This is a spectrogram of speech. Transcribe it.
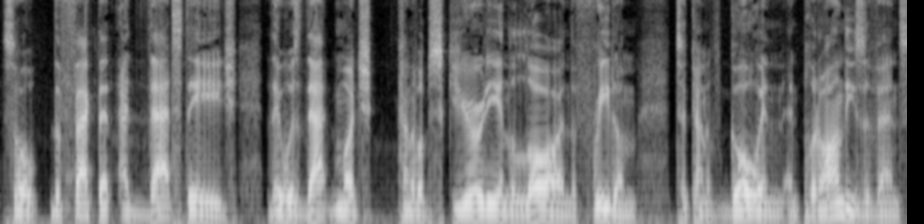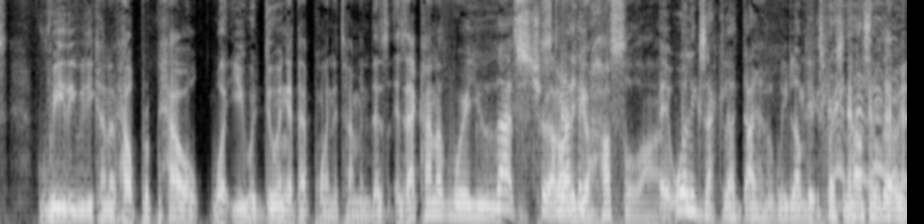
So the fact that at that stage there was that much kind of obscurity in the law and the freedom to kind of go and, and put on these events really, really kind of helped propel what you were doing at that point in time. And does, is that kind of where you That's true. I mean, I started your hustle on? Uh, well, exactly. I, I, we love the expression hustle, don't we?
